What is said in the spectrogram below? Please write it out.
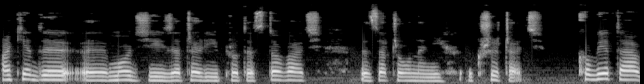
a kiedy y, młodzi zaczęli protestować, zaczął na nich krzyczeć. Kobieta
